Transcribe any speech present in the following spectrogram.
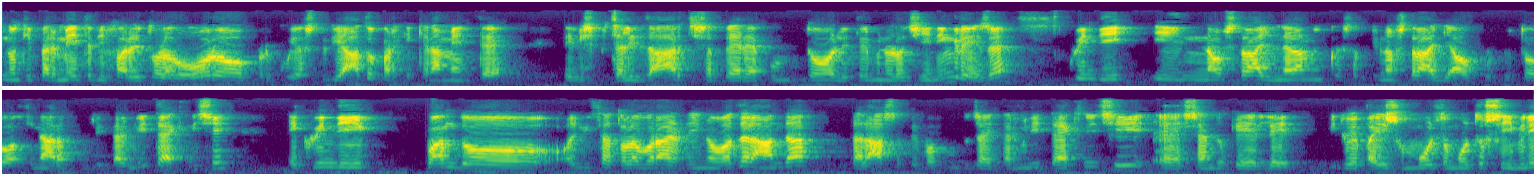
non, ti, permette di fare il tuo lavoro per cui hai studiato, perché chiaramente devi specializzarti, sapere appunto le terminologie in inglese. Quindi in Australia, nell'anno in cui sono stato in Australia, ho potuto affinare appunto i termini tecnici e quindi quando ho iniziato a lavorare in Nuova Zelanda, da là sapevo appunto già i termini tecnici, eh, essendo che le, i due paesi sono molto molto simili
